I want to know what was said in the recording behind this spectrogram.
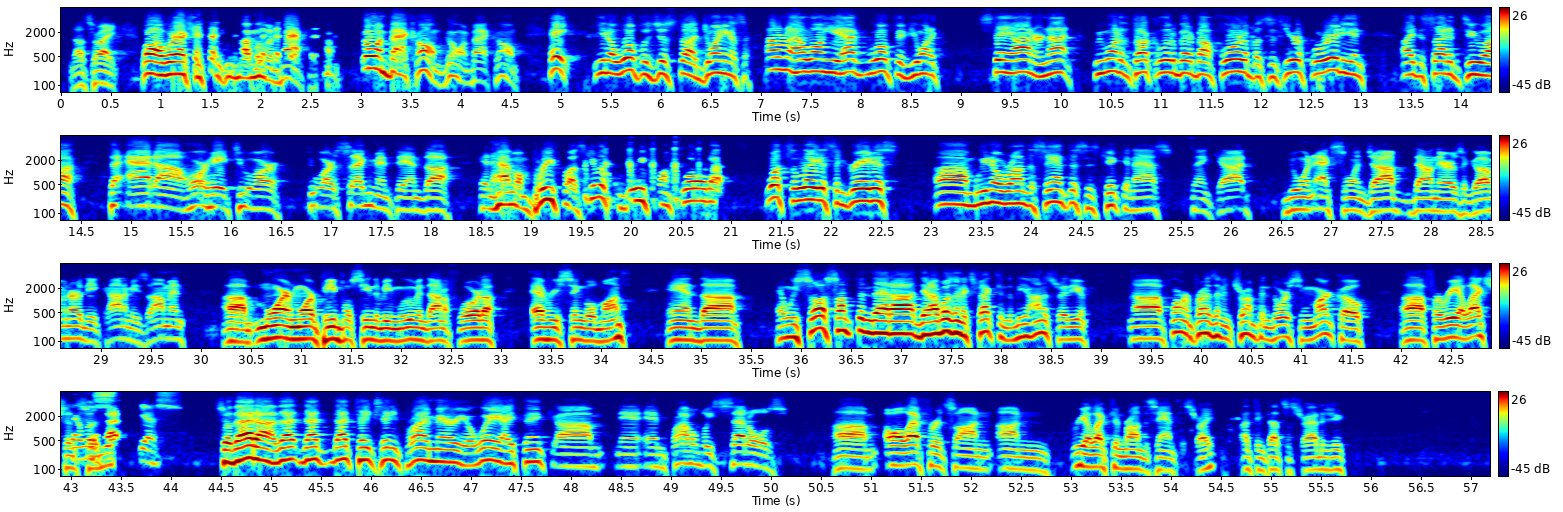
That's right. Well, we're actually thinking about moving back going back home, going back home. Hey, you know, Wolf was just uh, joining us. I don't know how long you have, Wolf, if you want to stay on or not. We wanted to talk a little bit about Florida, but since you're a Floridian, I decided to uh, to add uh, Jorge to our to our segment and uh, and have him brief us. Give us a brief on Florida. What's the latest and greatest? Um, we know Ron DeSantis is kicking ass. Thank God, doing excellent job down there as a governor. The economy's humming. Uh, more and more people seem to be moving down to Florida every single month, and uh, and we saw something that uh, that I wasn't expecting, to be honest with you. Uh, former President Trump endorsing Marco uh, for reelection. That was, so that, yes. So that uh, that that that takes any primary away, I think, um, and, and, probably settles um, all efforts on on reelecting Ron DeSantis. Right? I think that's a strategy.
